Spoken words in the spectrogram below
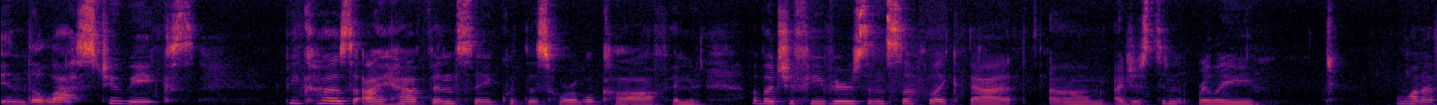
in the last two weeks because I have been sick with this horrible cough and a bunch of fevers and stuff like that. Um, I just didn't really want to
